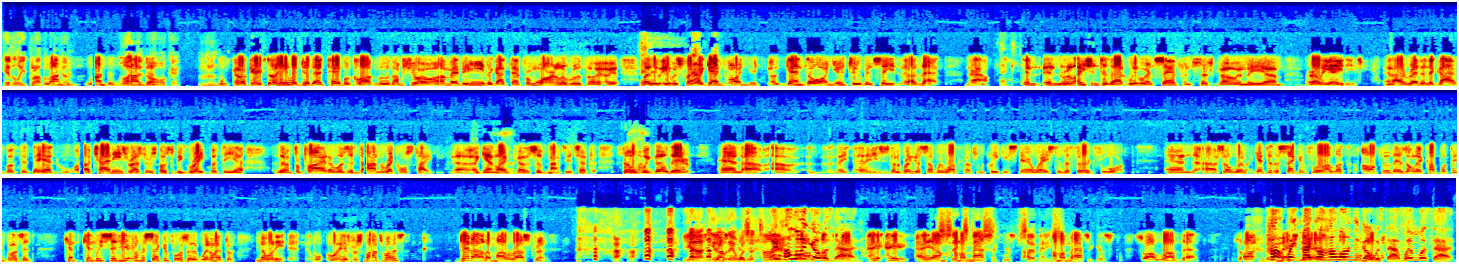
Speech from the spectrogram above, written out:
Italy, probably. huh? London, London, London. Oh, okay. hmm Okay, so he would do that tablecloth move. I'm sure uh, maybe he either got that from Warren LeRuth, or, or, but he, he was again go on you again go on YouTube and see uh, that. Now, in in relation to that, we were in San Francisco in the um, early '80s, and I read in the guidebook that they had a Chinese restaurant was supposed to be great, but the uh, the proprietor was a Don Rickles type, uh, again like uh, Soup Nazi, etc. So Uh-huh. we go there, and uh, uh, they, uh, he's going to bring us up. We're walking up some creaky stairways to the third floor. And uh, so when we get to the second floor, I look all through. There's only a couple of people. I said, "Can can we sit here on the second floor so that we don't have to?" You know what he what his response was? Get out of my restaurant. Yeah, you know, there was a time. Wait, how long I'm- ago was I'm- that? I'm- hey, hey, hey! I'm, I'm a masochist. 70s. I'm a masochist, so I love that. So I, How, wait, day, Michael, how long told ago my was that? When was that?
